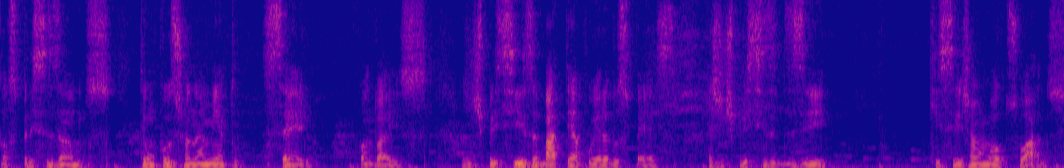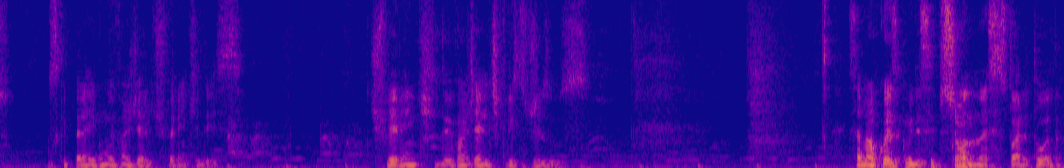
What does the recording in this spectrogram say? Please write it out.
Nós precisamos ter um posicionamento sério quanto a isso. A gente precisa bater a poeira dos pés. A gente precisa dizer que sejam amaldiçoados os que pregam um evangelho diferente desse. Diferente do evangelho de Cristo Jesus. Sabe uma coisa que me decepciona nessa história toda?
